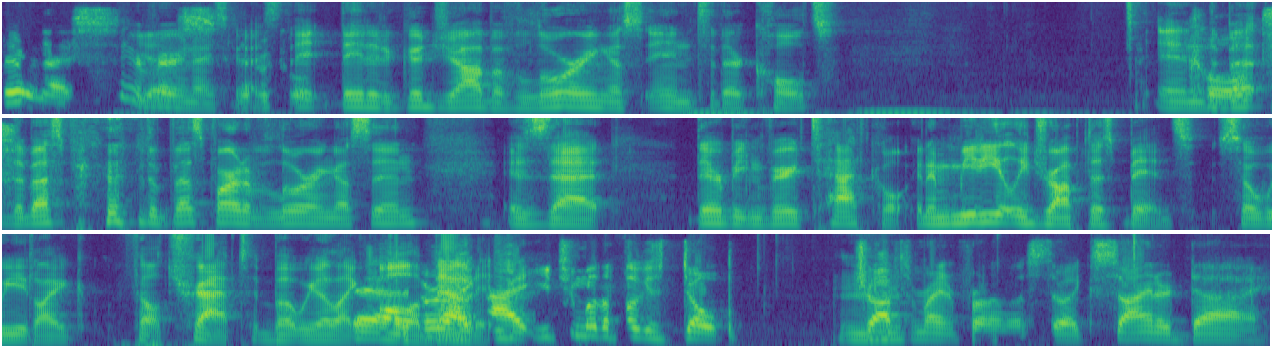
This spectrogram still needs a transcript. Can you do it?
they were nice. They're very Yes, nice they guys. cool. They, they did a good job of luring us into their cult. And the, be- the best the best part of luring us in is that they're being very tactical and immediately dropped us bids. So we like felt trapped, but we were like Yeah, all about like, "All right, you two motherfuckers dope. Mm-hmm. Dropped them right in front of us. They're like, sign or die.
